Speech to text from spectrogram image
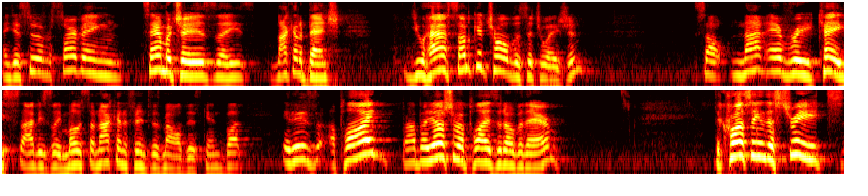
and you're serving sandwiches, uh, he's not going to bench. You have some control of the situation. So, not every case, obviously, most are not going to fit into this maladiskin, but it is applied. Rabbi Yosef applies it over there. The crossing the street,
